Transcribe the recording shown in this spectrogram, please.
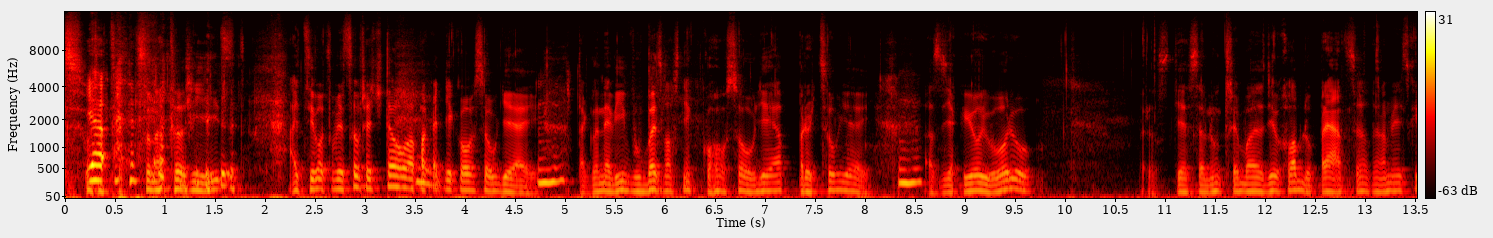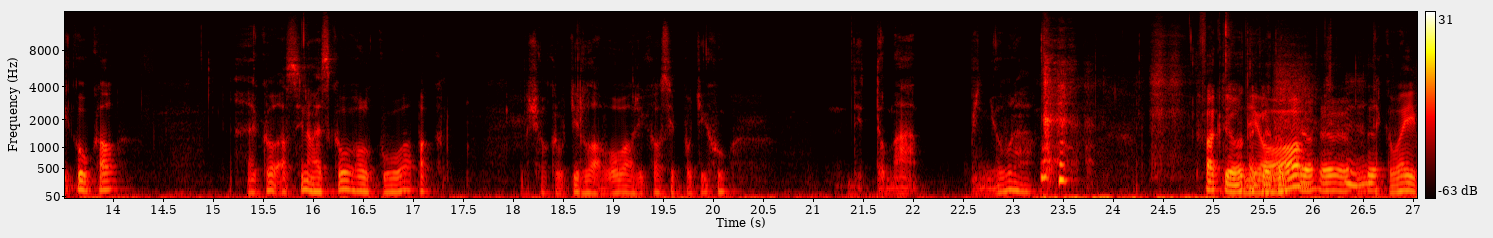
Co, co na to říct? Ať si o tom něco přečtou a pak ať někoho soudějí. Mm-hmm. Takhle neví vůbec vlastně, koho soudějí a proč soudějí. Mm-hmm. A z jakého důvodu. Prostě se mnou třeba jezdil chlap do práce a ten na mě vždycky koukal jako asi na hezkou holku a pak začal kroutit hlavou a říkal si potichu, ty to má piňura. Fakt jo, takhle jo, to, jo, jo, jo. Hmm. Takový,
